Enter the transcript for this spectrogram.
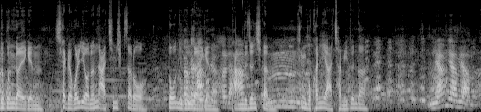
누군가에겐 새벽을 여는 아침 식사로 또 누군가에겐 밤늦은 시간 행복한 야참이 된다. 냠냠냠.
